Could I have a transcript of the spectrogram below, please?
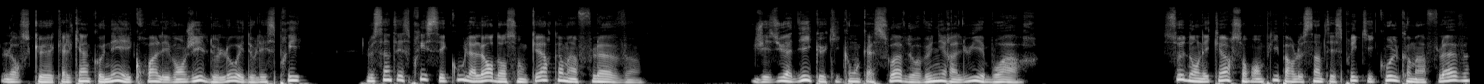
Lorsque quelqu'un connaît et croit l'évangile de l'eau et de l'esprit, le Saint-Esprit s'écoule alors dans son cœur comme un fleuve. Jésus a dit que quiconque a soif doit venir à lui et boire. Ceux dont les cœurs sont remplis par le Saint-Esprit qui coule comme un fleuve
